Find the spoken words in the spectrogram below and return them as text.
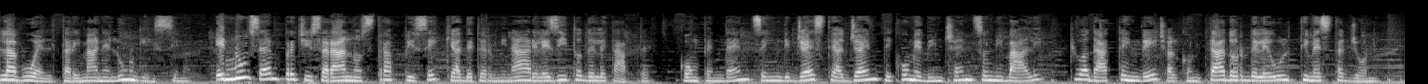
La Vuelta rimane lunghissima, e non sempre ci saranno strappi secchi a determinare l'esito delle tappe, con pendenze indigeste a gente come Vincenzo Nibali, più adatte invece al contador delle ultime stagioni.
